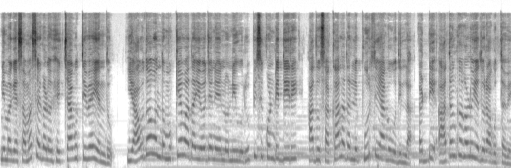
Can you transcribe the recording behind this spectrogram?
ನಿಮಗೆ ಸಮಸ್ಯೆಗಳು ಹೆಚ್ಚಾಗುತ್ತಿವೆ ಎಂದು. ಯಾವುದೋ ಒಂದು ಮುಖ್ಯವಾದ ಯೋಜನೆಯನ್ನು ನೀವು ರೂಪಿಸಿಕೊಂಡಿದ್ದೀರಿ. ಅದು ಸಕಾಲದಲ್ಲಿ ಪೂರ್ತಿಯಾಗುವುದಿಲ್ಲ. ಅಡ್ಡಿ ಆತಂಕಗಳು ಎದುರಾಗುತ್ತವೆ.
